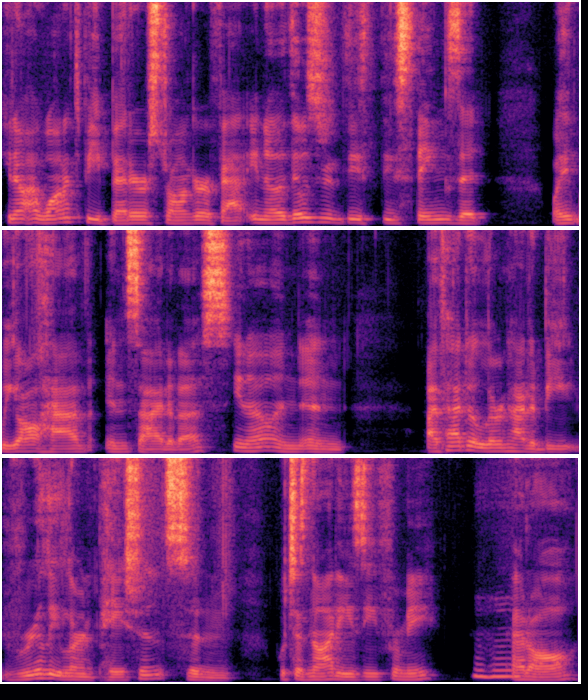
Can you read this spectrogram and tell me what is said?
You know, I want it to be better, stronger, fat. You know, those are these these things that I think we all have inside of us. You know, and and I've had to learn how to be really learn patience, and which is not easy for me Mhm. at all.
